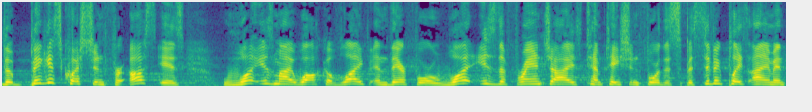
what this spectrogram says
The biggest question for us is what is my walk of life, and therefore, what is the franchise temptation for the specific place I am in,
